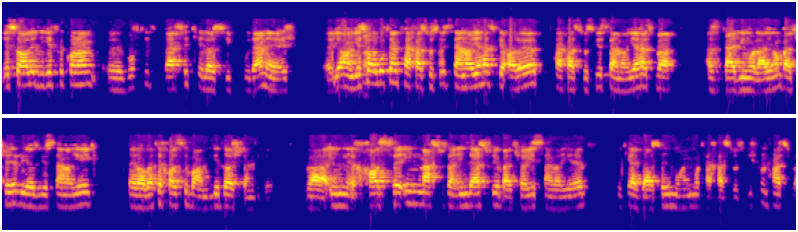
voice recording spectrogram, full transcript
یه سوال دیگه فکر کنم گفتید بحث کلاسیک بودنش یا یه سوال گفتن تخصصی صنایع هست که آره تخصصی صنایع هست و از قدیم الایام بچه ریاضی صنایع قرابت خاصی با هم دیگه داشتن دیگه. و این خاص این مخصوصا این درس توی بچه های صنایع یکی از درس های مهم و تخصصیشون هست و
